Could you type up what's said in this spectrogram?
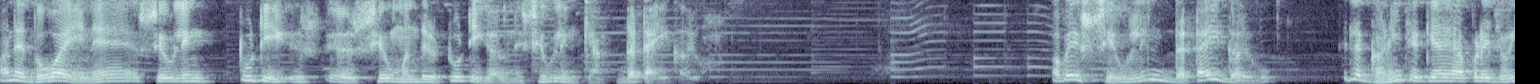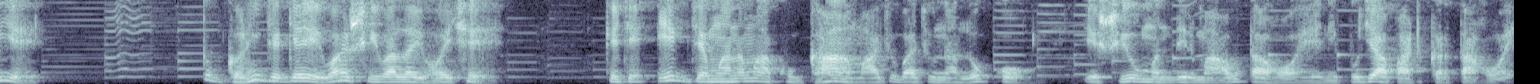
અને ધોવાઈને શિવલિંગ તૂટી, શિવ મંદિર તૂટી ગયું ને શિવલિંગ ક્યાંક દટાઈ ગયું. હવે શિવલિંગ દટાઈ ગયું એટલે ઘણી જગ્યાએ આપણે જોઈએ તો ઘણી જગ્યાએ એવા શિવાલય હોય છે કે જે એક જમાનામાં આખું ગામ આજુબાજુના લોકો એ શિવ મંદિરમાં આવતા હોય, એની પૂજાપાઠ કરતા હોય.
